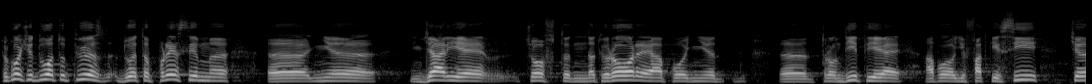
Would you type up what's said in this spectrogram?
Ndërkohë që dua të pyes, duhet të presim një ngjarje qoftë natyrore apo një tronditje apo një fatkeqësi që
